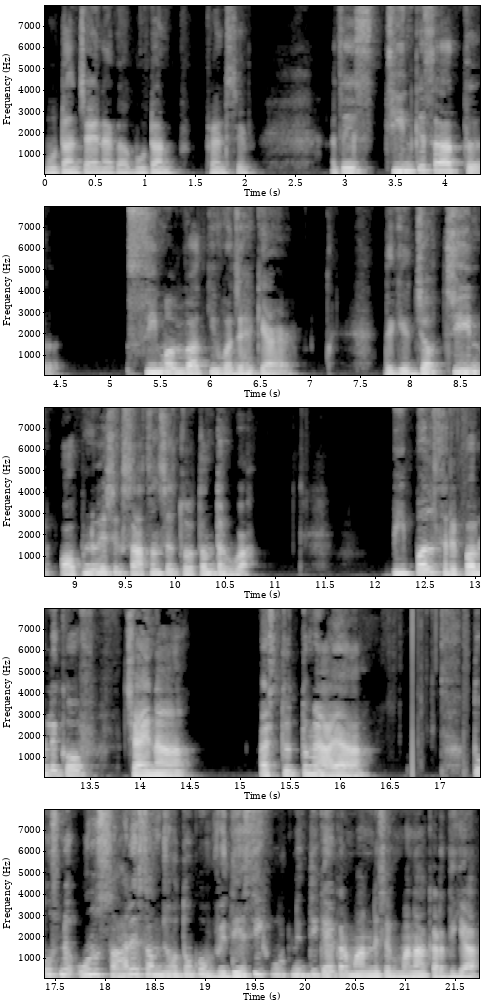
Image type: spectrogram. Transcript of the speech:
भूटान चाइना का, भूटान फ्रेंडशिप। अच्छा इस चीन के साथ सीमा विवाद की वजह क्या है? देखिए, जब चीन औपनिवेशिक शासन से स्वतंत्र हुआ, पीपल्स रिपब्लिक ऑफ़ चाइना अस्तित्व में आया तो उसने उन सारे समझौतों को विदेशी कूटनीति कहकर मानने से मना कर दिया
